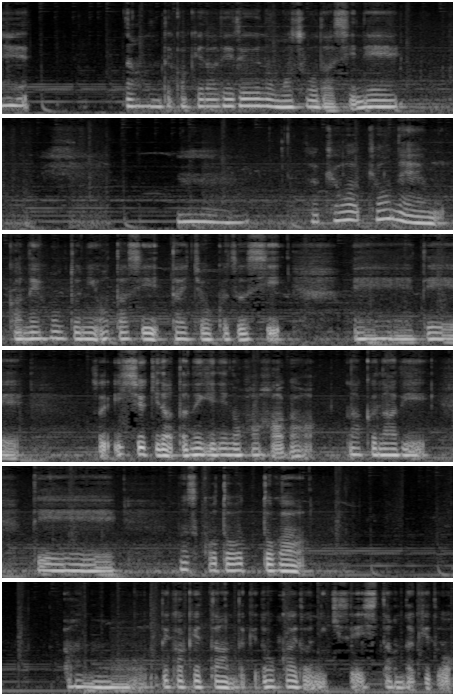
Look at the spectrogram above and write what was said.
ね、あの、出かけられるのもそうだしね。うん。今日、去年がね、本当に私体調崩し、えー、で、そ一周期だったねぎりの母が亡くなり、で、息子と夫が、あの、出かけたんだけど、北海道に帰省したんだけど、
